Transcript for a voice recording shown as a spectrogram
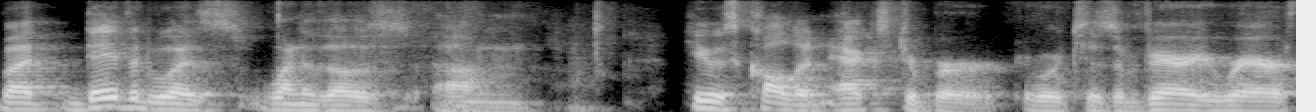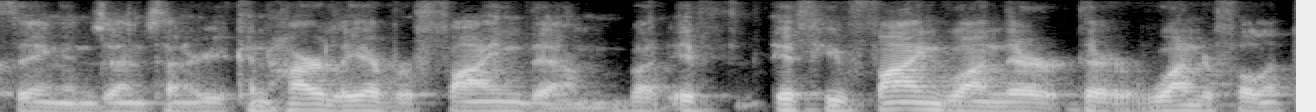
but David was one of those um, he was called an extrovert, which is a very rare thing in Zen Center. You can hardly ever find them, but if if you find one, they're they're wonderful. And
